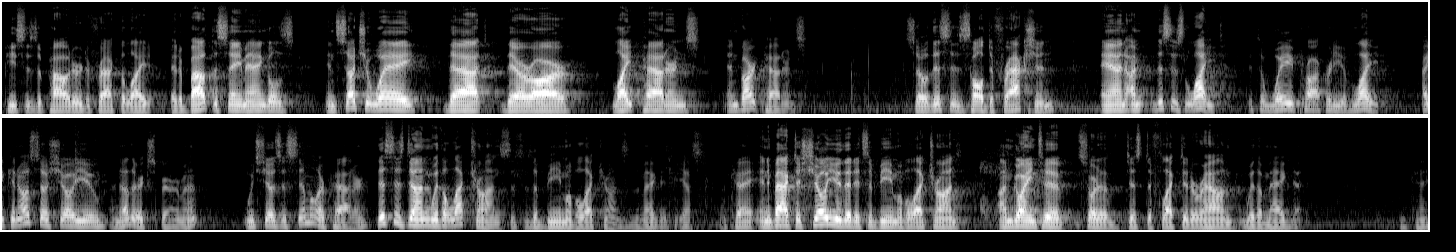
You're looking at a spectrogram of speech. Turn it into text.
pieces of powder diffract the light at about the same angles in such a way that there are light patterns and bark patterns. So this is called diffraction, and I'm, this is light. It's a wave property of light. I can also show you another experiment which shows a similar pattern. This is done with electrons. This is a beam of electrons. Is the magnet? Yes. Okay. And in fact, to show you that it's a beam of electrons, I'm going to sort of just deflect it around with a magnet. Okay.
